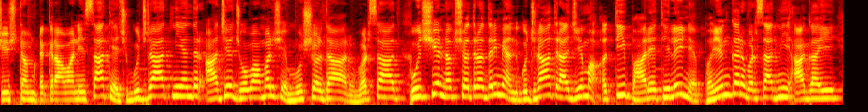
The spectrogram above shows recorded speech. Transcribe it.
સિસ્ટમ ટકરાવાની સાથે જ ગુજરાતની અંદર આજે જોવા મળશે મુશળધાર વરસાદ. પુષ્ય નક્ષત્ર દરમિયાન ગુજરાત રાજ્યમાં અતિ ભારેથી લઈને ભયંકર વરસાદની આગાહી,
